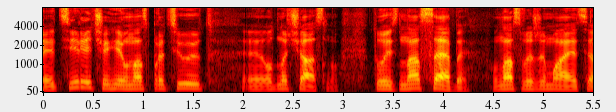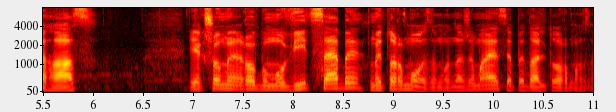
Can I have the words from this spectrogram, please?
Е, Ці речаги у нас працюють е, одночасно. Тобто на себе у нас вижимається газ. Якщо ми робимо від себе, ми тормозимо, нажимається педаль тормоза.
